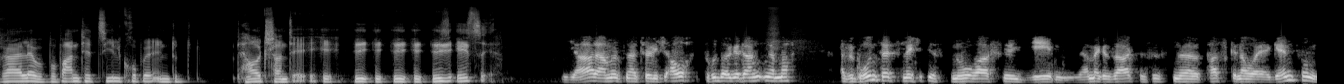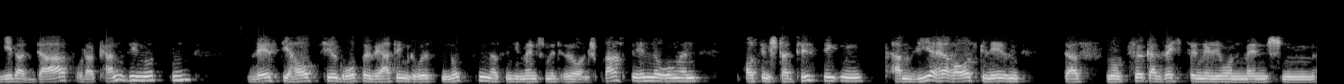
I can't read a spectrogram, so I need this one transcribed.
relevante Zielgruppe in Deutschland ist? Ja, da haben wir uns natürlich auch drüber Gedanken gemacht. Also grundsätzlich ist Nora für jeden. Wir haben ja gesagt, es ist eine passgenaue Ergänzung. Jeder darf oder kann sie nutzen. Wer ist die Hauptzielgruppe? Wer hat den größten Nutzen? Das sind die Menschen mit höheren Sprachbehinderungen. Aus den Statistiken haben wir herausgelesen, dass so circa 16 Millionen Menschen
